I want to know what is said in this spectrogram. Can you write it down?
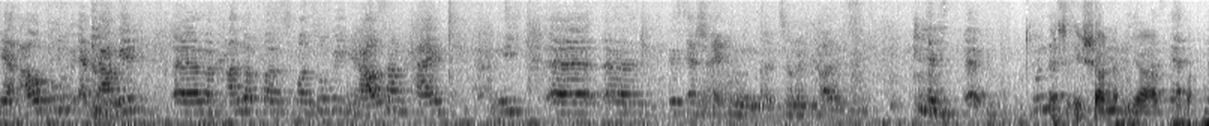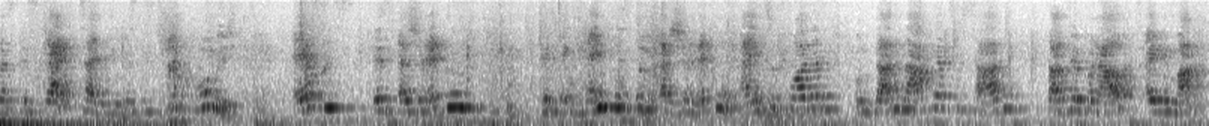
der Aufruf ergangen, äh, man kann doch von, von so viel Grausamkeit nicht äh, äh, das Erschrecken zurückhalten. Jetzt, äh, das ist schon, ja. Dass, der, dass das gleichzeitig, das ist schon komisch. Erstens, das Erschrecken, das Bekenntnis zum Erschrecken einzufordern und dann nachher zu sagen, dafür braucht es eine Macht,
